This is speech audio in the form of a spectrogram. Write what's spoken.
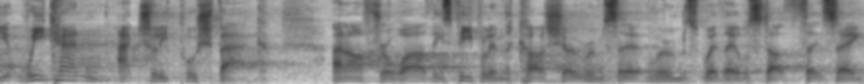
you, we can actually push back. And after a while, these people in the car showrooms uh, rooms where they will start th saying,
